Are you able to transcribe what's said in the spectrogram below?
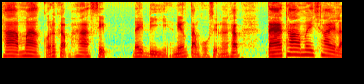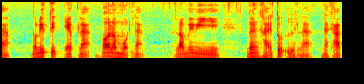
ถ้ามากกว่าเท่ากับ 50 ได้ดีอันนี้ต้องต่ำ60 นะครับ แต่ถ้าไม่ใช่ล่ะ ตรงนี้ติด F แล้วเพราะเราหมดแล้ว เราไม่มีเงื่อนไขตัวอื่นแล้วนะครับ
